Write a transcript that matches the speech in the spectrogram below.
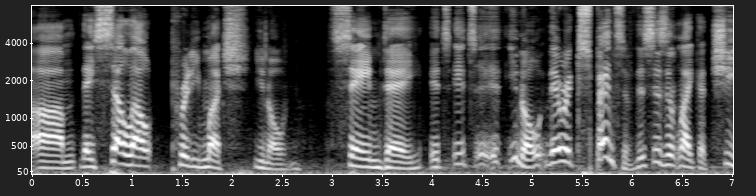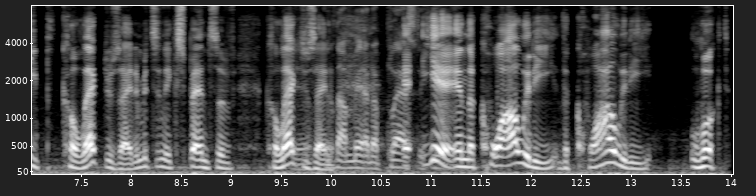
um, they sell out pretty much, you know, same day. It's it's it, you know they're expensive. This isn't like a cheap collector's item. It's an expensive collector's Yeah, item. It's not made out of eh, plastic. Yeah, and the quality, the quality looked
